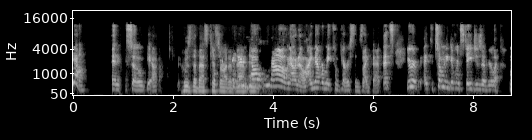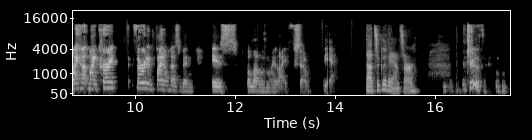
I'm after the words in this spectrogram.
Yeah. And so, yeah. Who's the best kisser out of them? No, no, no, no. I never make comparisons like that. That's you're at so many different stages of your life. My my current third and final husband is the love of my life. So, yeah. That's a good answer. The truth.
